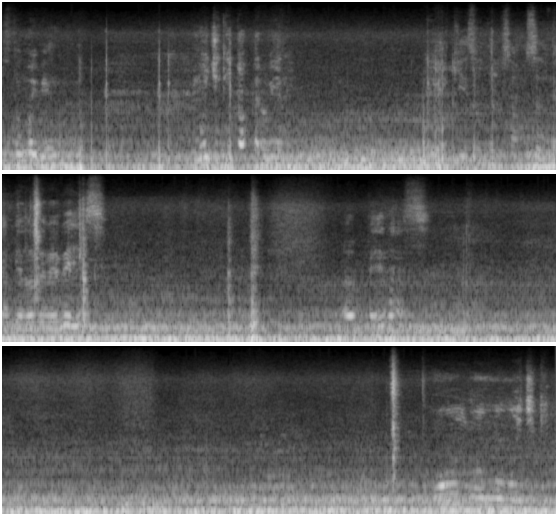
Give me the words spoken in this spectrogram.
está muy bien. Muy chiquito, pero bien. Y aquí es donde usamos el cambiador de bebés. Apenas. Muy, muy, muy, muy chiquito.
